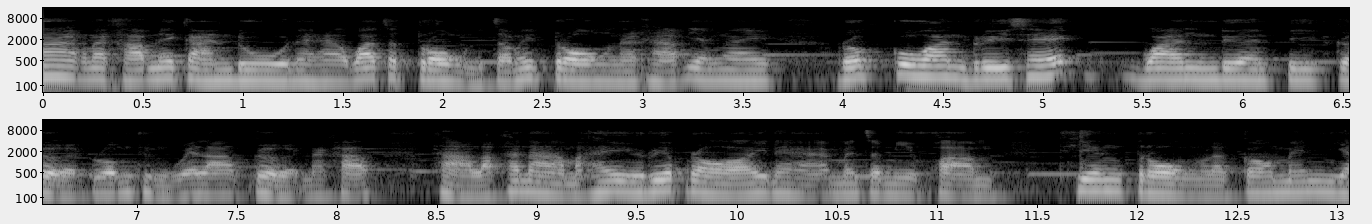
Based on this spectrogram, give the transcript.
มากๆนะครับในการดูนะฮะว่าจะตรงหรือจะไม่ตรงนะครับยังไงรบกวนรีเช็ควันเดือนปีเกิดรวมถึงเวลาเกิดนะครับ หาลัคนามาให้เรียบร้อยนะฮะมันจะมีความเที่ยงตรงแล้วก็แม่นย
